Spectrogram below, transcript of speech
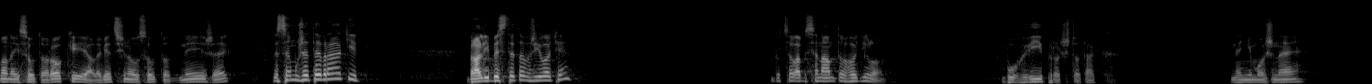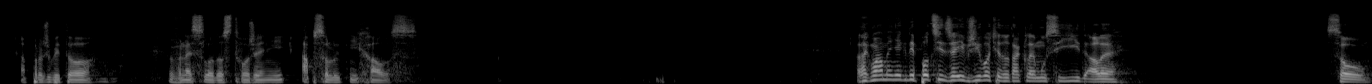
no nejsou to roky, ale většinou jsou to dny, že? Kde se můžete vrátit. Brali byste to v životě? Docela by se nám to hodilo. Bůh ví, proč to tak není možné a proč by to vneslo do stvoření absolutní chaos. A tak máme někdy pocit, že i v životě to takhle musí jít, ale jsou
